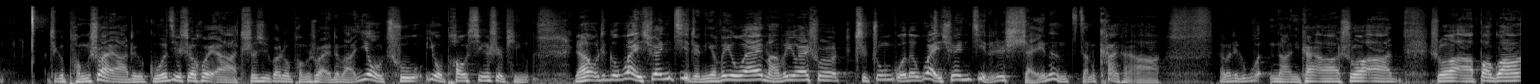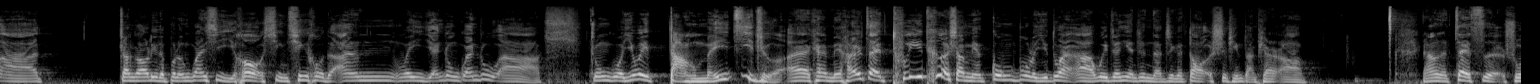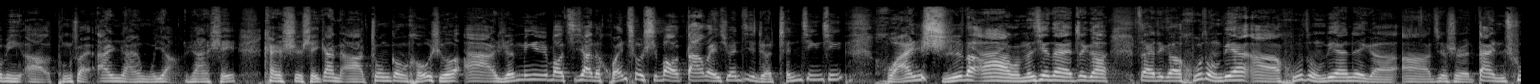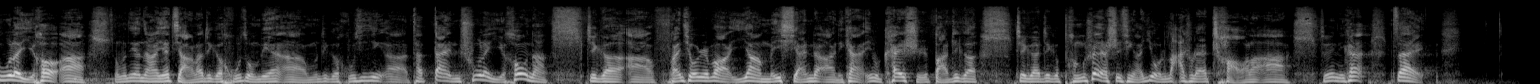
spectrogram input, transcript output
这个彭帅啊，这个国际社会啊持续关注彭帅，对吧？又出又抛新视频，然后这个外宣记者，那个 VOI 嘛，VOI 说是中国的外宣记者，这是谁呢？咱们看看啊，咱们这个问，那你看啊，说啊，说啊，曝光啊。张高丽的不伦关系以后，性侵后的安危严重关注啊！中国一位党媒记者，哎，看见没？还是在推特上面公布了一段啊未真验证的这个盗视频短片啊。然后呢，再次说明啊，彭帅安然无恙。然谁看是谁干的啊？中共喉舌啊，人民日报旗下的环球时报大外宣记者陈青青，环时的啊。我们现在这个在这个胡总编啊，胡总编这个啊，就是淡出了以后啊，我们今天早上也讲了这个胡总编啊，我们这个胡锡进啊，他淡出了以后呢，这个啊，环球日报一样没闲着啊。你看又开始把这个这个这个彭帅的事情啊，又拉出来炒了啊。所以你看。在。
